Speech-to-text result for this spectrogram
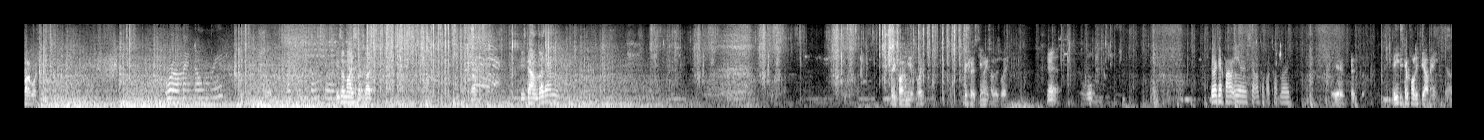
boy. Boy, watch it. Well, man, don't read. Shit. Let's go, go, go. He's on my step, guys. Well, he's down, though. Then, Three, five meters away. Pretty sure his teammates on his way. Yeah. Oh, gonna get bounty in and sit on top of top road. Yeah. These could probably be our mates, you know.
